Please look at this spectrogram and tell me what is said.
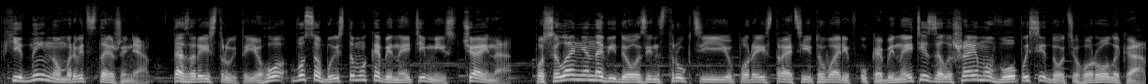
вхідний номер відстеження та зареєструйте його в особистому кабінеті Міс Чайна. Посилання на відео з інструкцією по реєстрації товарів у кабінеті залишаємо в описі до цього ролика.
